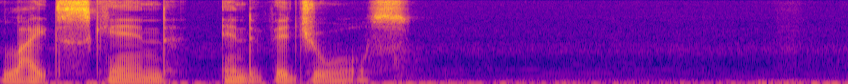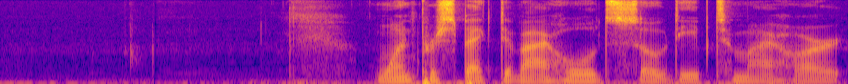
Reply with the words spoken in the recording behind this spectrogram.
light skinned individuals. One perspective I hold so deep to my heart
